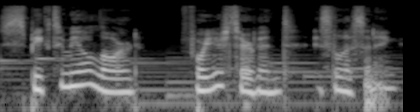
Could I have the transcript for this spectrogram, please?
Speak to me, O Lord, for your servant is listening.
